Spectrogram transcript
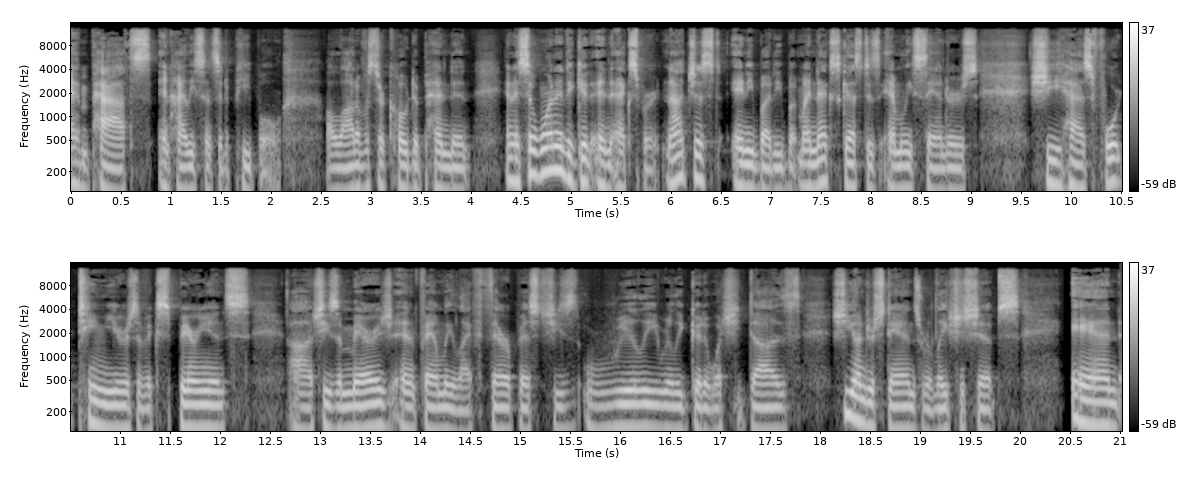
empaths and highly sensitive people a lot of us are codependent and i still wanted to get an expert not just anybody but my next guest is emily sanders she has 14 years of experience uh, she's a marriage and family life therapist. She's really, really good at what she does. She understands relationships. And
